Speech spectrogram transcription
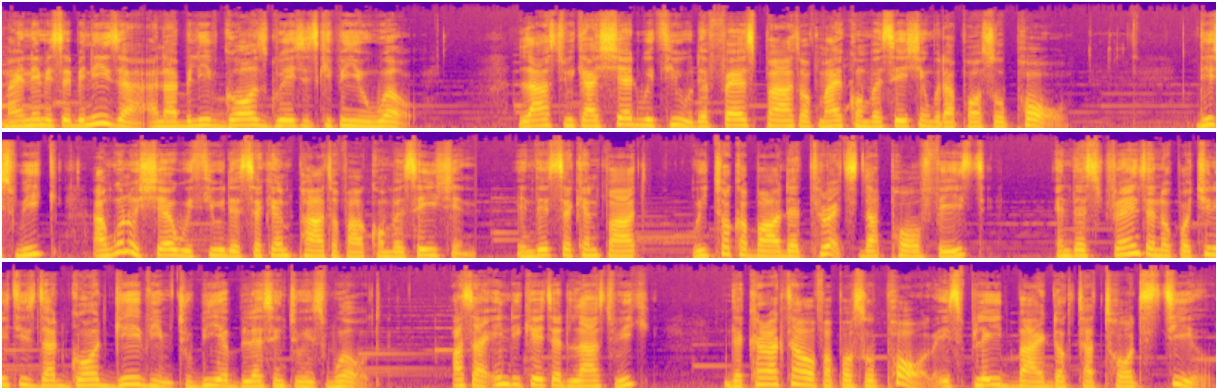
My name is Ebenezer, and I believe God's grace is keeping you well. Last week, I shared with you the first part of my conversation with Apostle Paul. This week, I'm going to share with you the second part of our conversation. In this second part, we talk about the threats that Paul faced and the strengths and opportunities that God gave him to be a blessing to his world. As I indicated last week, the character of Apostle Paul is played by Dr. Todd Still,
